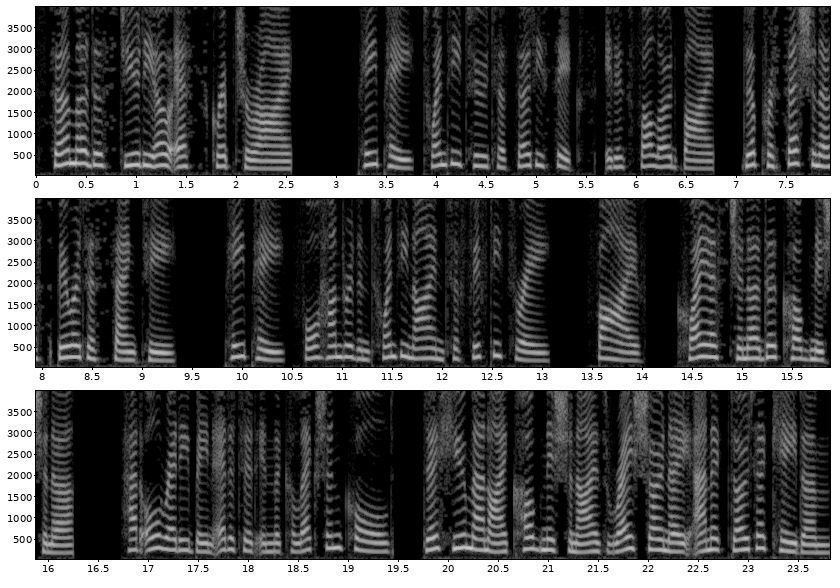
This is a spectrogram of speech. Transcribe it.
Serma de Studio S. Scripturae, pp. 22–36, it is followed by De Processione Spiritus Sancti, pp. 429–53. 5. Quaestione de Cognitione had already been edited in the collection called De Humani Cognitionis Ratione Anecdota Quaedam.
